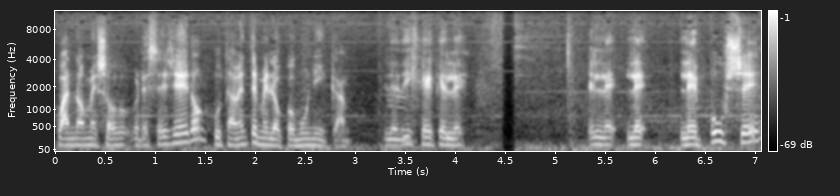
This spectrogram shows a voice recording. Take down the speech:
cuando me sobreseyeron, justamente me lo comunican. Le mm. dije que le, le, le, puse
